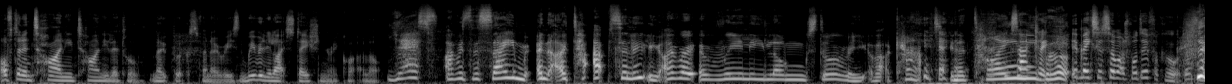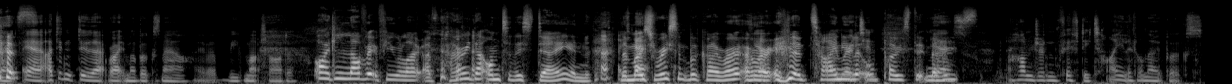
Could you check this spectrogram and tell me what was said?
often in tiny, tiny little notebooks for no reason. We really liked stationery quite a lot. Yes, I was the same, and I t- absolutely. I wrote a really long story about a cat in a tiny exactly. book. It makes it so much more difficult, doesn't Yes. it? Yeah, I didn't do that writing my books now. It would be much harder. Oh, I'd love it if you were like, I've carried that on to this day, and the most recent book I wrote, I Yeah. wrote in a tiny little in- post-it note. Yes. 150 tiny little notebooks.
